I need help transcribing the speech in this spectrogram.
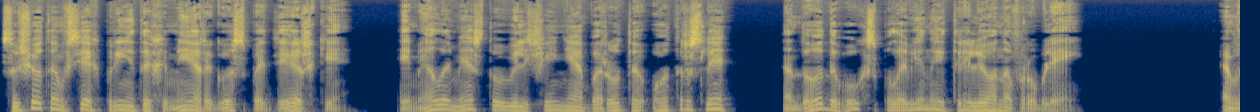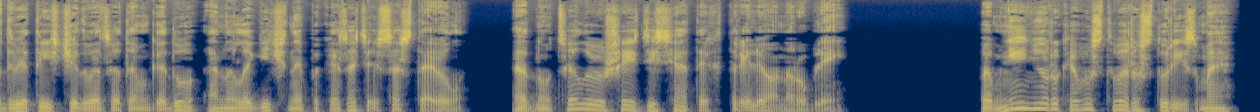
С учетом всех принятых мер господдержки имело место увеличение оборота отрасли до 2,5 триллионов рублей. В 2020 году аналогичный показатель составил 1,6 триллиона рублей. По мнению руководства Ростуризма,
